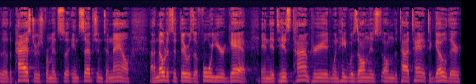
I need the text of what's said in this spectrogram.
uh, the pastors from its uh, inception to now, I noticed that there was a four year gap, and it's his time period when he was on this on the Titanic to go there.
